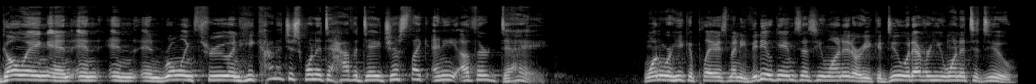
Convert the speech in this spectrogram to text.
going and, and, and, and rolling through, and he kind of just wanted to have a day just like any other day. One where he could play as many video games as he wanted, or he could do whatever he wanted to do.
